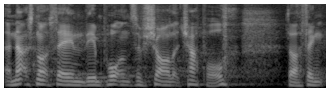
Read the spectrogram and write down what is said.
And that's not saying the importance of Charlotte Chapel, though I think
